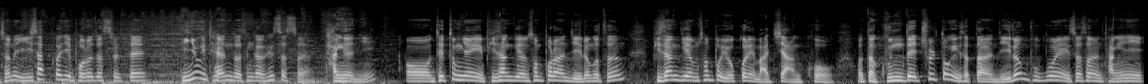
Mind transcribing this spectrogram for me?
저는 이 사건이 벌어졌을 때 인용이 돼야 한다고 생각을 했었어요. 당연히. 어, 대통령이 비상계엄 선포라든지 이런 것은 비상계엄 선포 요건에 맞지 않고 어떤 군대 출동이 있었다든지 이런 부분에 있어서는 당연히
